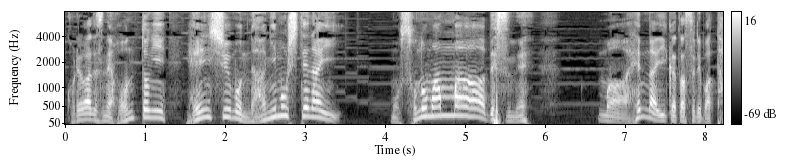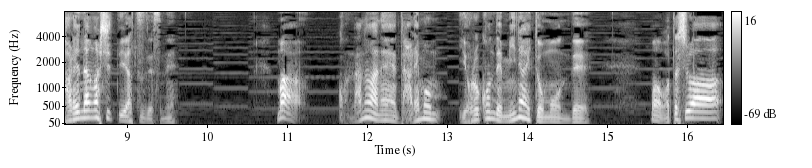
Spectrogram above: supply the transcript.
これはですね、本当に編集も何もしてない、もうそのまんまですね。まあ、変な言い方すれば垂れ流しってやつですね。まあ、こんなのはね、誰も喜んで見ないと思うんで、まあ私は、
